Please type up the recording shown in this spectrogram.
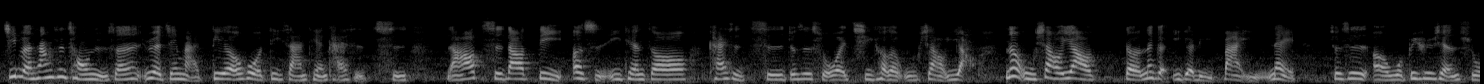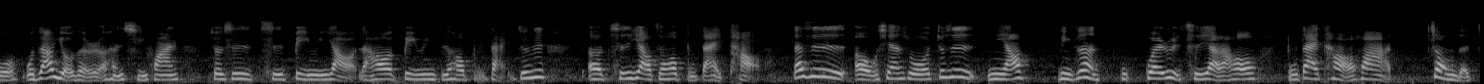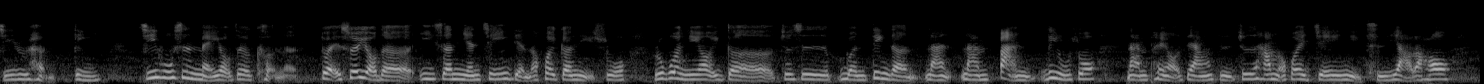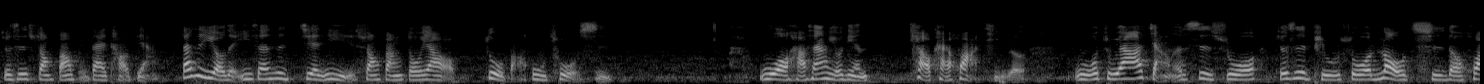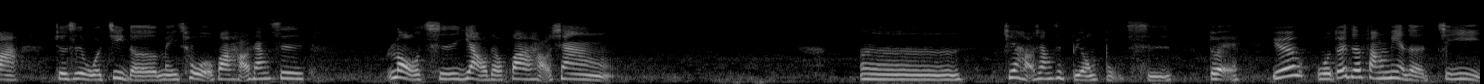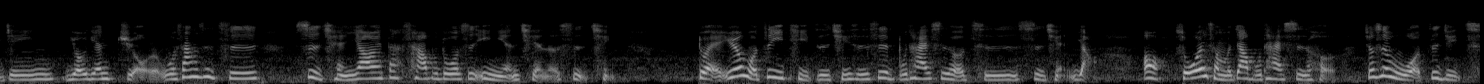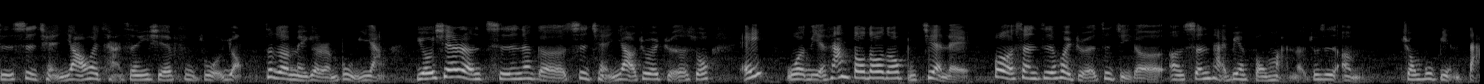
基本上是从女生月经来第二或第三天开始吃。然后吃到第二十一天之后开始吃，就是所谓七颗的无效药。那无效药的那个一个礼拜以内，就是呃，我必须先说，我知道有的人很喜欢，就是吃避孕药，然后避孕之后不带，就是呃吃药之后不带套。但是呃，我先说，就是你要你真的不规律吃药，然后不带套的话，中的几率很低。几乎是没有这个可能，对，所以有的医生年轻一点的会跟你说，如果你有一个就是稳定的男男伴，例如说男朋友这样子，就是他们会建议你吃药，然后就是双方不戴套这样。但是有的医生是建议双方都要做保护措施。我好像有点跳开话题了，我主要要讲的是说，就是比如说漏吃的话。就是我记得没错的话，好像是漏吃药的话，好像，嗯，其实好像是不用补吃，对，因为我对这方面的记忆已经有点久了。我上次吃事前药，大差不多是一年前的事情，对，因为我自己体质其实是不太适合吃事前药。哦，所谓什么叫不太适合？就是我自己吃事前药会产生一些副作用，这个每个人不一样。有一些人吃那个事前药就会觉得说，哎，我脸上痘痘都不见嘞，或者甚至会觉得自己的呃身材变丰满了，就是嗯胸部变大，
